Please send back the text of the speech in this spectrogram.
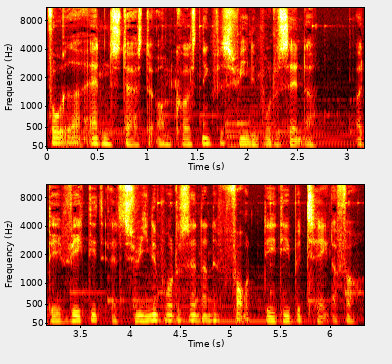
Foder er den største omkostning for svineproducenter, og det er vigtigt, at svineproducenterne får det, de betaler for.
